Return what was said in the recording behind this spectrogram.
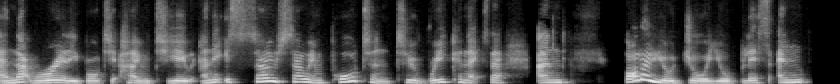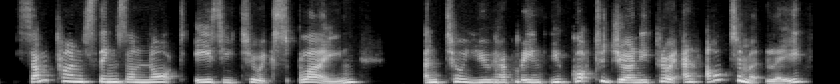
and that really brought it home to you and it is so so important to reconnect there and follow your joy your bliss and sometimes things are not easy to explain until you have been you've got to journey through it and ultimately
